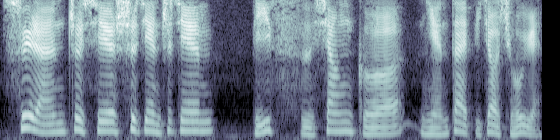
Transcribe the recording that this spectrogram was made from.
虽然这些事件之间彼此相隔年代比较久远。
